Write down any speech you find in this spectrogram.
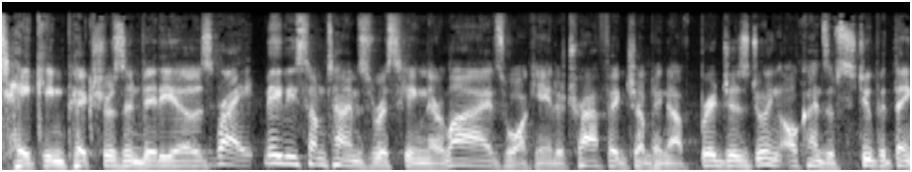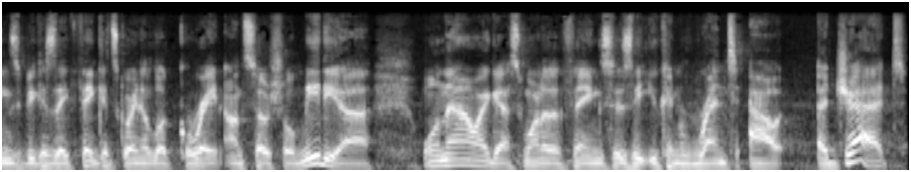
taking pictures and videos. Right. Maybe sometimes risking their lives, walking into traffic, jumping off bridges, doing all kinds of stupid things because they think it's going to look great on social media. Well, now I guess one of the things is that you can rent out a jet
